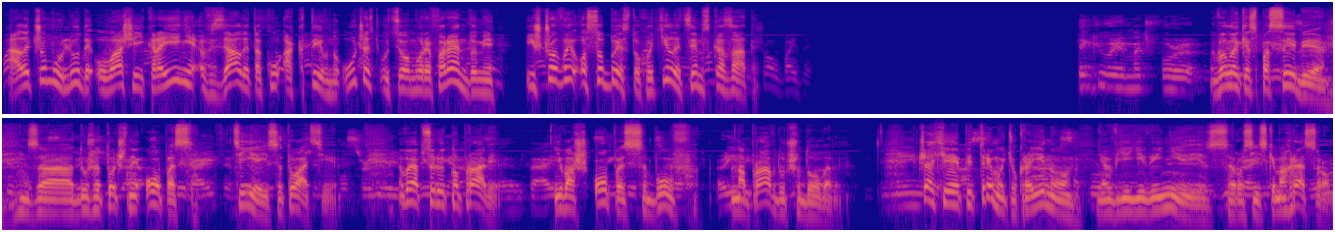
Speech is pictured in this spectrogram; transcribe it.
Але чому люди у вашій країні взяли таку активну участь у цьому референдумі? І що ви особисто хотіли цим сказати? Велике спасибі за дуже точний опис цієї ситуації. Ви абсолютно праві, і ваш опис був направду чудовим. Чехія підтримують Україну в її війні з російським агресором.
